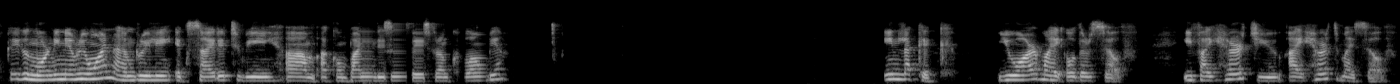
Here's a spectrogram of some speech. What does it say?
Okay, good morning, everyone. I'm really excited to be um, accompanying this space from Colombia. In Lak'ech, you are my other self. If I hurt you, I hurt myself.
